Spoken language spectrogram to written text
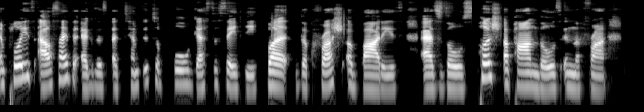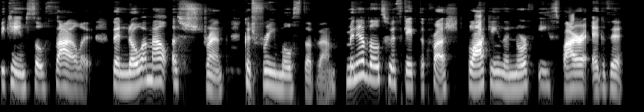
Employees outside the exits attempted to pull guests to safety, but the crush of bodies as those pushed upon those in the front became so solid that no amount of strength could free most of them. Many of those who escaped the crush, blocking the northeast fire exit,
